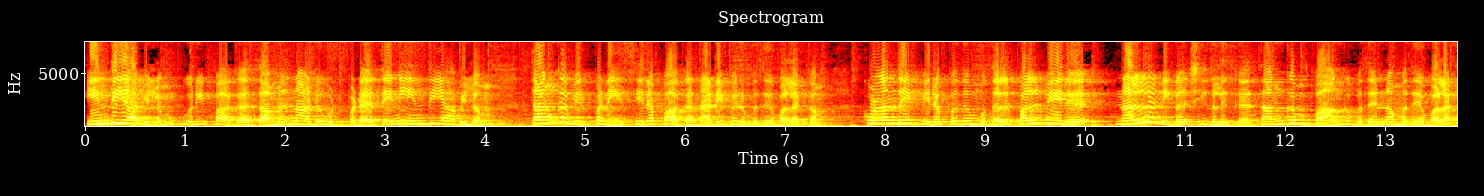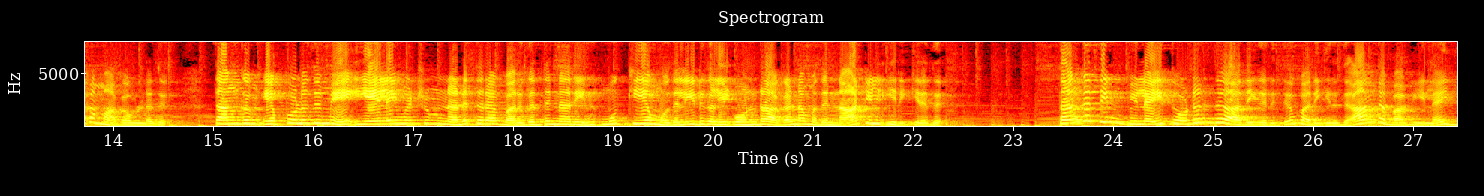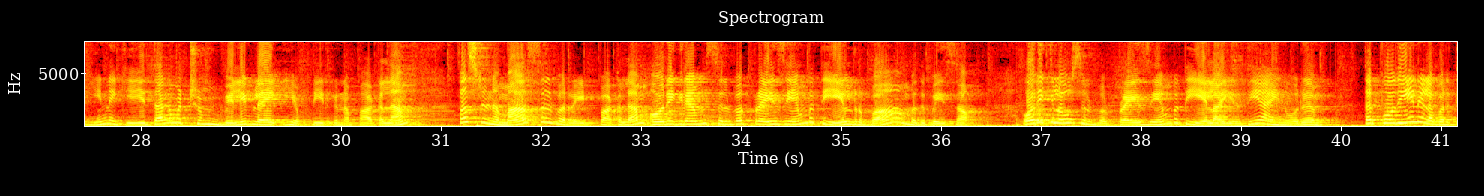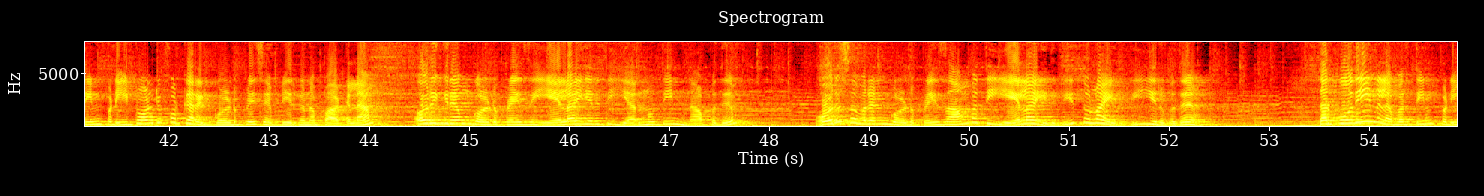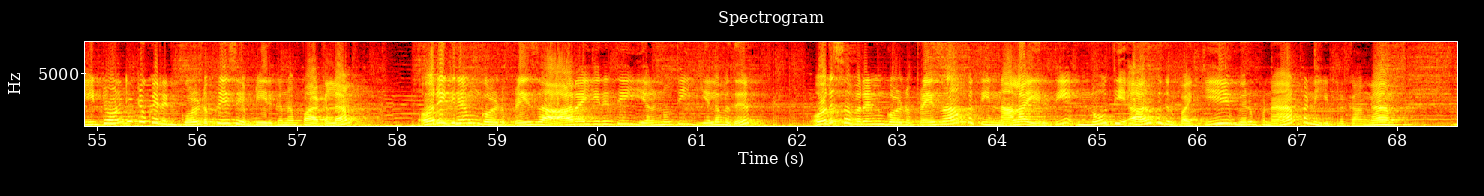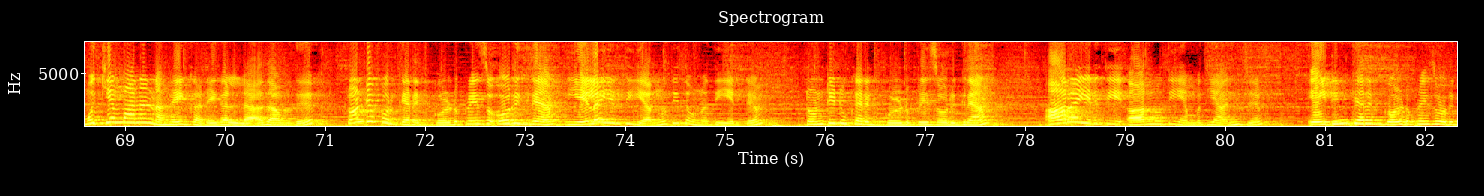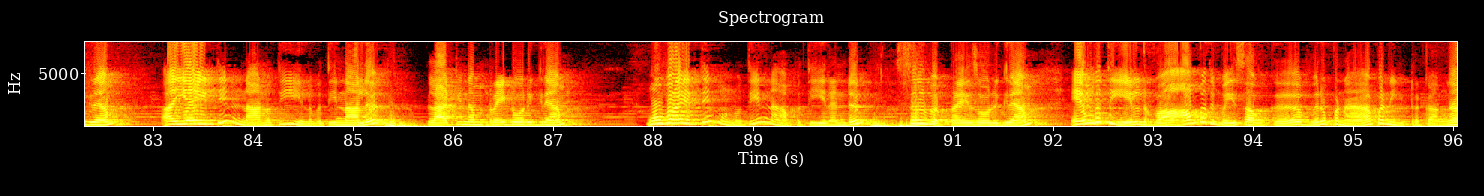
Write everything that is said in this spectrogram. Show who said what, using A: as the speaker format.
A: இந்தியாவிலும் குறிப்பாக தமிழ்நாடு உட்பட தென் இந்தியாவிலும் தங்க விற்பனை சிறப்பாக நடைபெறுவது வழக்கம். குழந்தை பிறப்பது முதல் பல்வேறு நல்ல நிகழ்ச்சிகளுக்கு தங்கம் வாங்குவது நமது வழக்கமாக உள்ளது. தங்கம் எப்பொழுதுமே ஏழை மற்றும் நடுத்தர வர்க்கத்தினரின் முக்கிய முதலீடுகளில் ஒன்றாக நமது நாட்டில் இருக்கிறது. தங்கத்தின் விலை தொடர்ந்து அதிகரித்து வருகிறது. அந்த வகையில் இன்னைக்கு தங்கம் மற்றும் வெளி விலை எப்படி இருக்குன்னு பார்க்கலாம். ஃபர்ஸ்ட் நம்ம சில்வர் ரேட் பார்க்கலாம். ஒரு கிராம் சில்வர் பிரைஸ் எண்பத்தி ஏழு ரூபாய் ஐம்பது பைசா. ஒரு கிலோ சில்வர் பிரைஸ் எண்பத்தி ஏழாயிரத்தி ஐநூறு. தற்போதைய நிலவரத்தின்படி twenty four carat gold price எப்படி இருக்குன்னு பார்க்கலாம். ஒரு கிராம் கோல்டு பிரைஸ் ஏழாயிரத்தி இரநூத்தி நாற்பது. ஒரு சவரன் கோல்டு பிரைஸ் ஐம்பத்தி ஏழாயிரத்தி தொள்ளாயிரத்தி இருபது. தற்போதைய நிலவரத்தின்படி twenty two carat gold price எப்படி இருக்குன்னு பார்க்கலாம். ஒரு கிராம் கோல்டு பிரைஸ் ஆறாயிரத்தி எழுநூற்றி எழுபது ஒரு சவரன் கோல்டு பிரைஸ் ஐம்பத்தி நாலாயிரத்தி நூற்றி அறுபது ரூபாய்க்கு விற்பனை பண்ணிக்கிட்டு இருக்காங்க. முக்கியமான நகை கடைகளில் அதாவது twenty four carat gold price ஒரு கிராம் ஏழாயிரத்தி இரநூத்தி தொண்ணூற்றி எட்டு. Twenty two carat gold price ஒரு கிராம் ஆறாயிரத்தி அறுநூற்றி எண்பத்தி அஞ்சு. எயிட்டீன் கேரட் கோல்டு பிரைஸ் ஒரு கிராம் ஐயாயிரத்தி நானூற்றி எழுபத்தி நாலு. பிளாட்டினம் ரேட் ஒரு கிராம் மூவாயிரத்தி முந்நூற்றி நாற்பத்தி இரண்டு. சில்வர் ப்ரைஸ் ஒரு கிராம் எண்பத்தி ஏழு ரூபா ஐம்பது பைசாவுக்கு விற்பனை பண்ணிக்கிட்டு இருக்காங்க.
